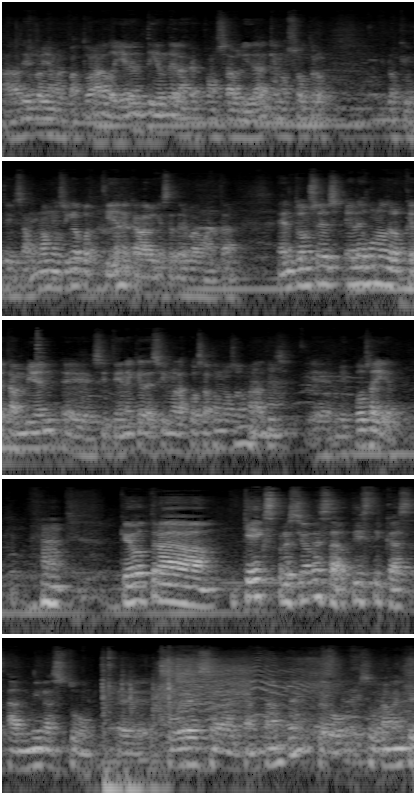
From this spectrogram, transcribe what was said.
ahora Dios lo llama el pastorado, y él entiende la responsabilidad que nosotros, los que utilizamos la música, pues tiene cada vez que se trepa a cantar. Entonces, él es uno de los que también, eh, si tiene que decirnos las cosas como son, dice. Eh, mi esposa y él. ¿Qué otra, qué expresiones artísticas admiras tú? Eh, tú eres eh, cantante, pero seguramente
